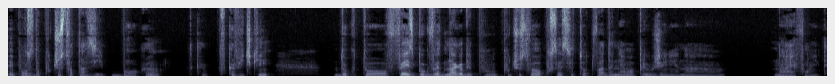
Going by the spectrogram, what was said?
Apple за да почувства тази болка, така, в кавички, докато Facebook веднага би почувствал последствията от това да няма приложение на, на iPhone-ите,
